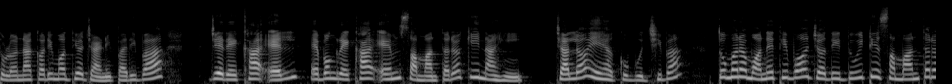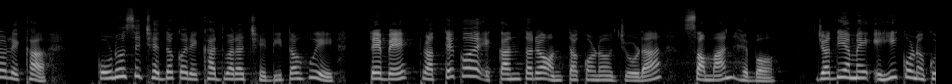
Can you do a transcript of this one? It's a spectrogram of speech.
ତୁଳନା କରି ମଧ୍ୟ ଜାଣିପାରିବା ଯେ ରେଖା ଏଲ୍ ଏବଂ ରେଖା ଏମ୍ ସମାନ୍ତର କି ନାହିଁ। ଚାଲ ଏହାକୁ ବୁଝିବା। ତୁମର ମନେଥିବ ଯଦି ଦୁଇଟି ସମାନ୍ତର ରେଖା କୌଣସି ଛେଦକ ରେଖା ଦ୍ୱାରା ଛେଦିତ ହୁଏ ତେବେ ପ୍ରତ୍ୟେକ ଏକାନ୍ତର ଅନ୍ତକୋଣ ଯୋଡ଼ା ସମାନ ହେବ। ଯଦି ଆମେ ଏହି କୋଣକୁ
